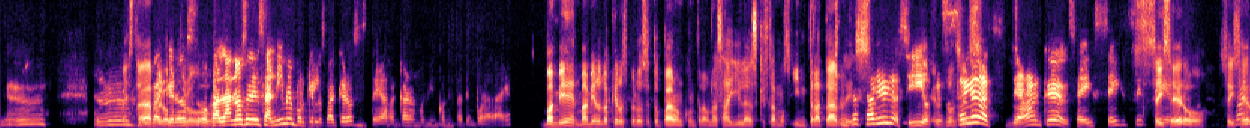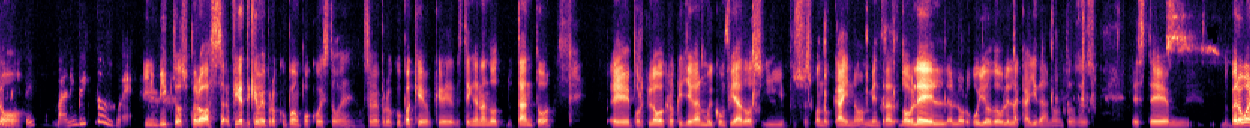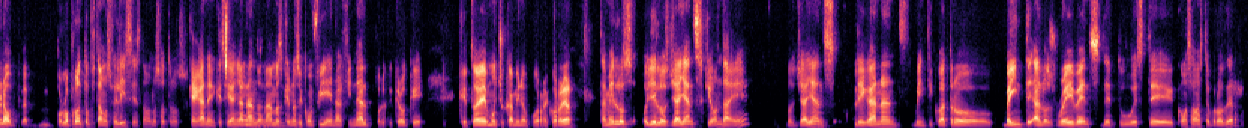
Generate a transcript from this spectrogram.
está, los vaqueros, pero, pero... ojalá no se desanimen porque los vaqueros este, arrancaron muy bien con esta temporada, ¿eh? Van bien, van bien los vaqueros, pero se toparon contra unas águilas que estamos intratables. Esas águilas, sí, o sea, Entonces, esas águilas ya, ¿qué? 6-0. 6-0, 6-0. Van invictos, güey. Invictos, pero fíjate que me preocupa un poco esto, ¿eh? O sea, me preocupa que, que estén ganando tanto, eh, porque luego creo que llegan muy confiados y pues es cuando caen, ¿no? Mientras doble el, el orgullo, doble la caída, ¿no? Entonces, este, pero bueno, por lo pronto pues estamos felices, ¿no? Nosotros, que ganen, que sigan ganando, nada más que no se confíen al final, porque creo que, que todavía hay mucho camino por recorrer. También los, oye, los Giants, ¿qué onda, eh? Los Giants le ganan 24-20 a los Ravens de tu, este, ¿cómo se llama este brother?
